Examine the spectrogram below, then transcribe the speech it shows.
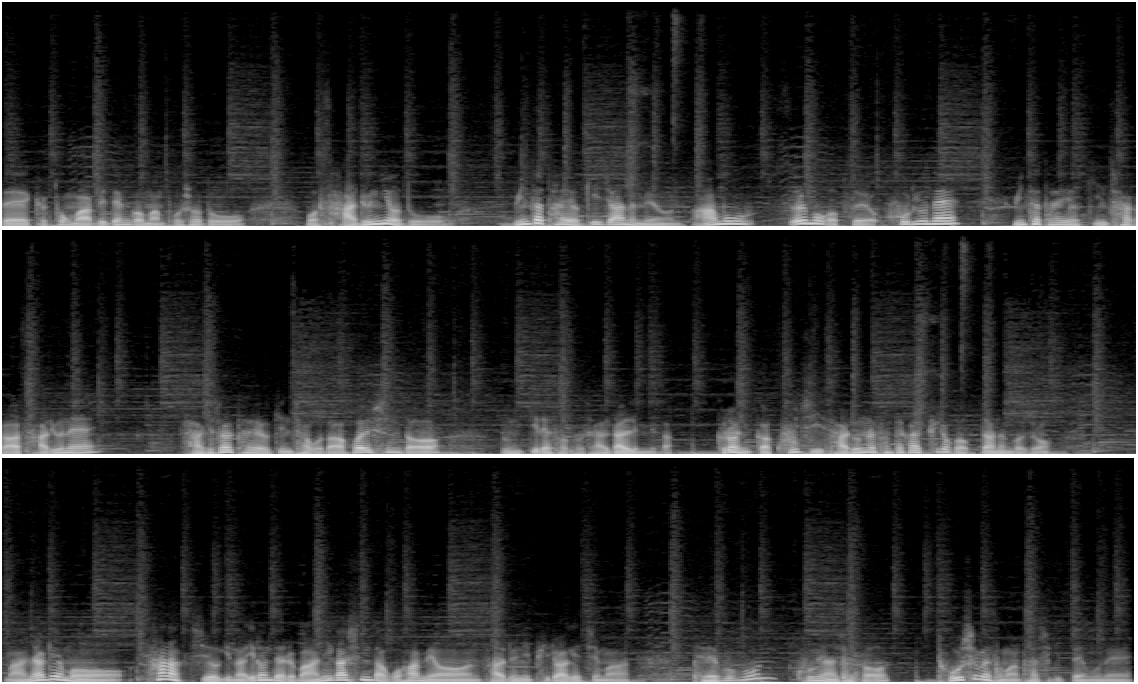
때 교통 마비된 것만 보셔도 뭐 사륜이어도 윈터 타이어 끼지 않으면 아무 쓸모가 없어요. 후륜에 윈터 타이어 낀 차가 사륜에 사계절 타이어 낀 차보다 훨씬 더 눈길에서 더 잘 달립니다. 그러니까 굳이 사륜을 선택할 필요가 없다는 거죠. 만약에 뭐 산악 지역이나 이런 데를 많이 가신다고 하면 사륜이 필요하겠지만 대부분 구매하셔서 도심에서만 타시기 때문에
